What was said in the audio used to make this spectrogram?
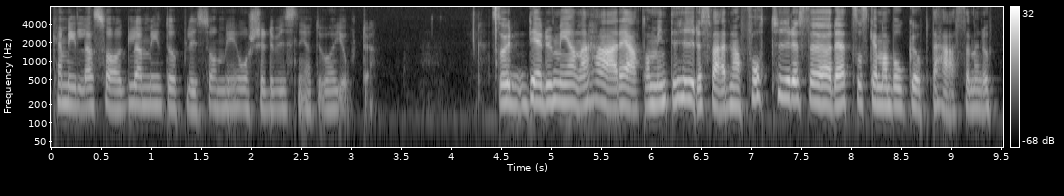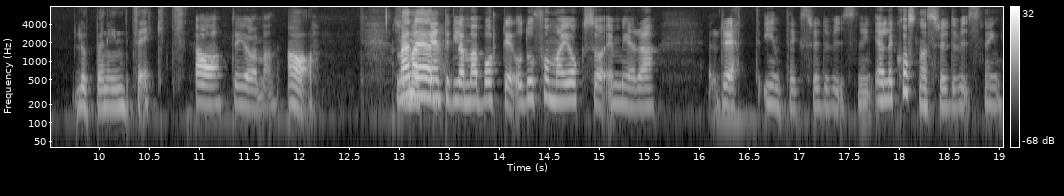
Camilla sa, glöm inte upplysa om i årsredovisningen att du har gjort det. Så det du menar här är att om inte hyresvärden har fått hyresstödet så ska man boka upp det här som en uppluppen intäkt? Ja, det gör man. Ja. Så Men, man ska äh, inte glömma bort det och då får man ju också en mera rätt intäktsredovisning eller kostnadsredovisning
